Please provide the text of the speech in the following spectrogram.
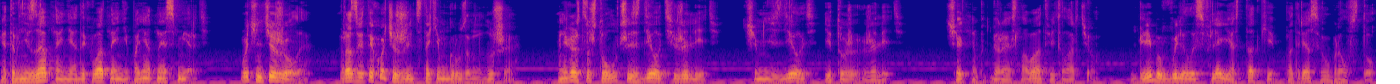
Это внезапная, неадекватная, непонятная смерть. Очень тяжелая. Разве ты хочешь жить с таким грузом на душе? Мне кажется, что лучше сделать и жалеть, чем не сделать и тоже жалеть. Тщательно подбирая слова, ответил Артем. Грибов вылил из фляги остатки, потряс и убрал в стол.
